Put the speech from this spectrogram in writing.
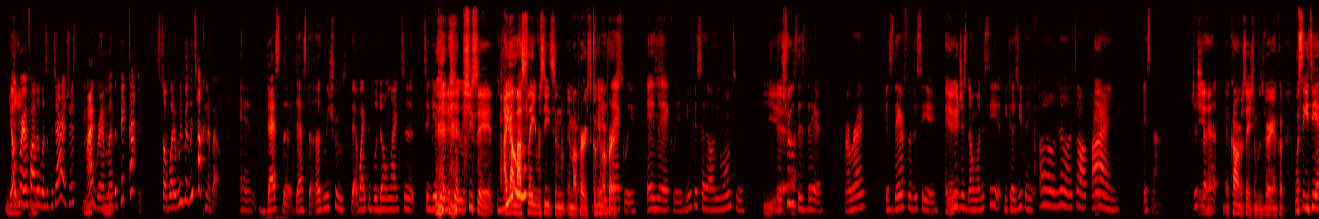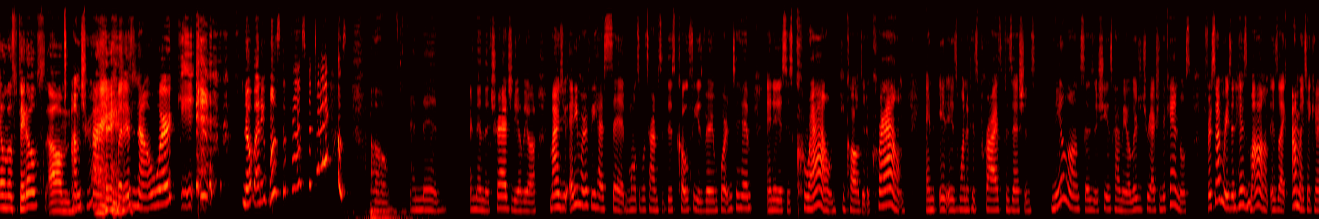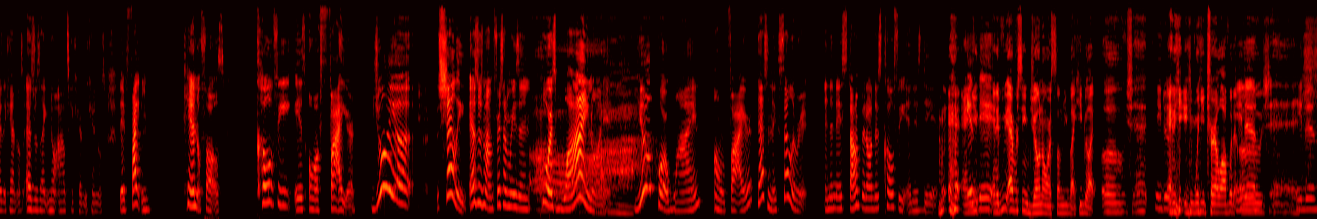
Your grandfather was a podiatrist. My grandmother picked cotton. So what are we really talking about? And that's the that's the ugly truth that white people don't like to to get into. she said, "I got my slave receipts in, in my purse. Go get my purse." exactly, exactly. You can say all you want to. Yeah. The truth is there. All right? It's there for the seeing. And you just don't want to see it because you think, oh, no, it's all fine. It's not. Just shut up. The conversation was very uncomfortable. What's the ETA on those potatoes? Um, I'm trying, but it's not working. Nobody wants to pass potatoes. Oh, and then, and then the tragedy of it all. Mind you, Eddie Murphy has said multiple times that this kufi is very important to him, and it is his crown. He called it a crown, and it is one of his prized possessions. Nia Long says that she is having an allergic reaction to candles. For some reason, his mom is like, I'm gonna take care of the candles. Ezra's like, No, I'll take care of the candles. They're fighting. Candle falls. kufi is on fire. Julia Shelly, Ezra's mom, for some reason, pours wine on it. Ah. You don't pour wine on fire. That's an accelerant. And then they stomp it on this kufi and it's dead. and, It's you, dead. and if you ever seen Jonah or something, you like he'd be like, "Oh shit," He do. and he when he trail off with it, He "Oh do. shit." He did.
